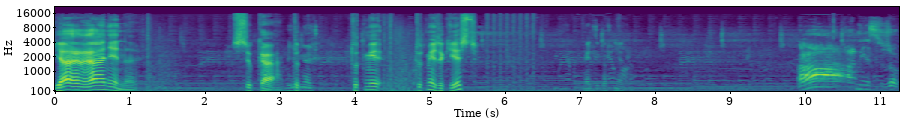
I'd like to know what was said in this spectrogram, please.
Я ранен. Сука. Тут, тут, ми... тут медик есть? Медиков нет. А, меня сжег.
